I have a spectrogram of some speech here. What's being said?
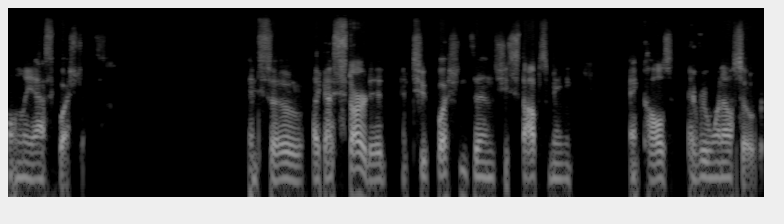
only ask questions. And so, like, I started, and two questions in, she stops me and calls everyone else over.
